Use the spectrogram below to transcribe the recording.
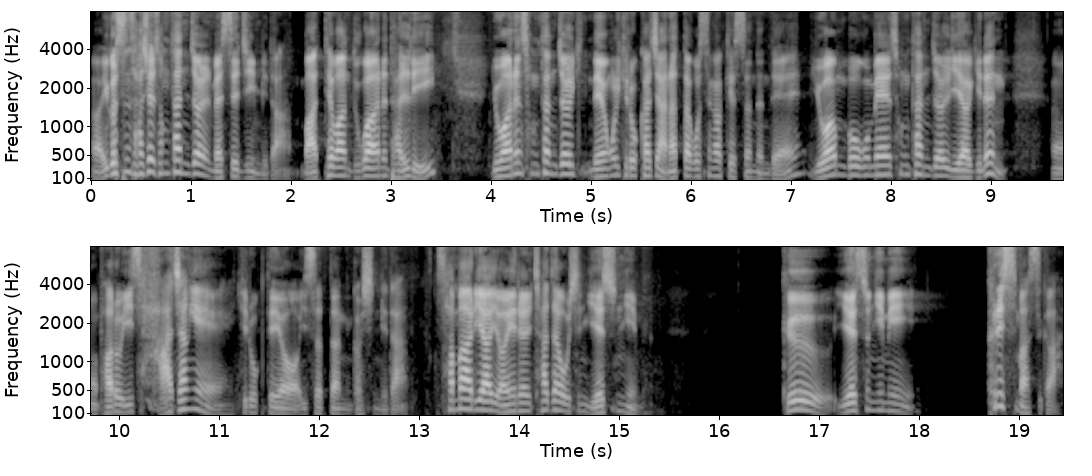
아, 이것은 사실 성탄절 메시지입니다. 마태와 누가와는 달리 요한은 성탄절 내용을 기록하지 않았다고 생각했었는데 요한복음의 성탄절 이야기는 어, 바로 이 4장에 기록되어 있었던 것입니다. 사마리아 여인을 찾아오신 예수님, 그 예수님이 크리스마스가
